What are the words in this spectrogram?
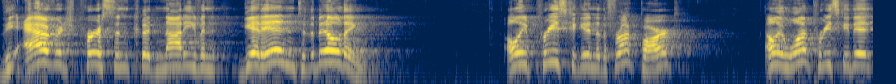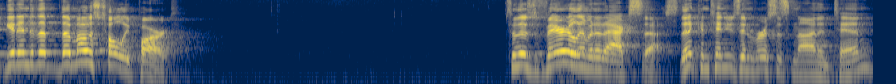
The average person could not even get into the building. Only priests could get into the front part. Only one priest could get into the, the most holy part. So there's very limited access. Then it continues in verses 9 and 10,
